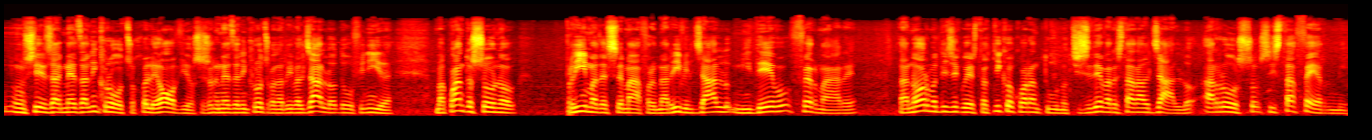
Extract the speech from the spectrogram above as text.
non sia già in mezzo all'incrocio, quello è ovvio, se sono in mezzo all'incrocio quando arriva il giallo devo finire, ma quando sono prima del semaforo e mi arrivi il giallo mi devo fermare. La norma dice questo, articolo 41, ci si deve restare al giallo, al rosso si sta fermi.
